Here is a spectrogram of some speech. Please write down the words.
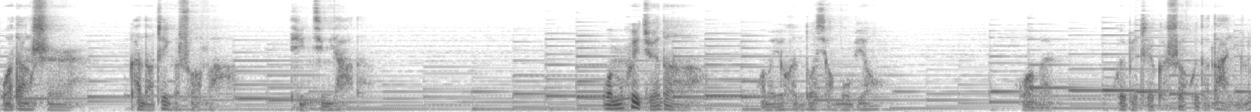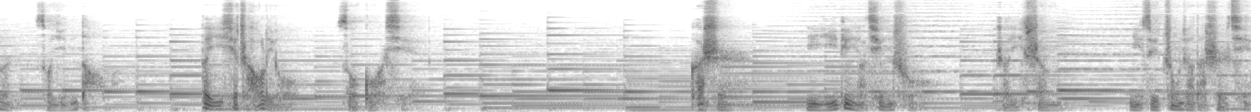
我当时看到这个说法，挺惊讶的。我们会觉得，我们有很多小目标，我们会被这个社会的大舆论所引导，被一些潮流所裹挟。可是，你一定要清楚。这一生，你最重要的事情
